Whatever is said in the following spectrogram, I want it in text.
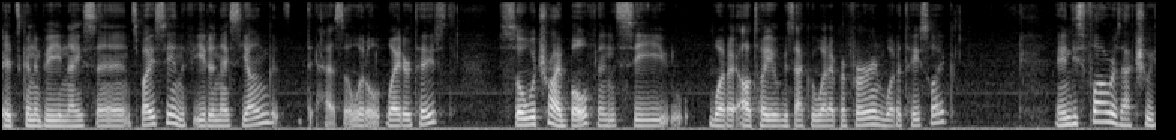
it's going to be nice and spicy, and if you eat it nice young, it has a little lighter taste. So we'll try both and see what I, will tell you exactly what I prefer and what it tastes like. And these flowers actually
